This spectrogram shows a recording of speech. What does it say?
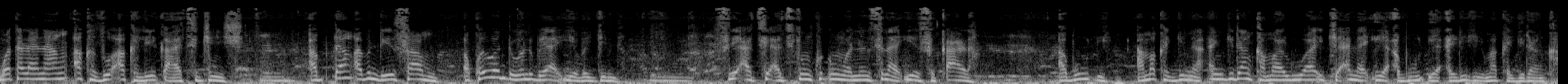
Wata rana an aka zo aka leƙa a cikin shi dan abin da ya samu akwai wanda wani bai iya bai gina sai a ce a cikin kuɗin wannan suna iya su ƙara a buɗe a maka gina. An gidan kama ruwa yake ana iya a buɗe a rihe maka gidanka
